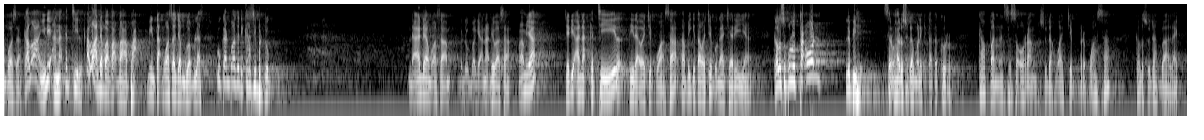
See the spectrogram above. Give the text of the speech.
puasa kalau ah, ini anak kecil kalau ada bapak-bapak minta puasa jam 12 bukan puasa dikasih beduk tidak ada puasa beduk bagi anak dewasa paham ya jadi anak kecil tidak wajib puasa tapi kita wajib mengajarinya kalau 10 tahun lebih harus sudah mulai kita tegur. Kapan seseorang sudah wajib berpuasa? Kalau sudah balik.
